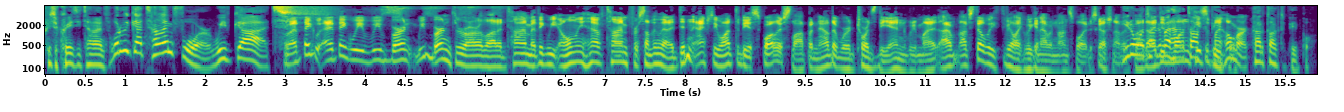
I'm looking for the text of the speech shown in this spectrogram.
these are crazy times. What do we got time for? We've got. Well, I think I think we we've burned we've burned through our allotted time. I think we only have time for something that I didn't actually want to be a spoiler slot, but now that we're towards the end, we might. I, I still feel like we can have a non-spoiler discussion of it. You don't want to I talk about how one to talk piece to of my people. homework How to talk to people.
